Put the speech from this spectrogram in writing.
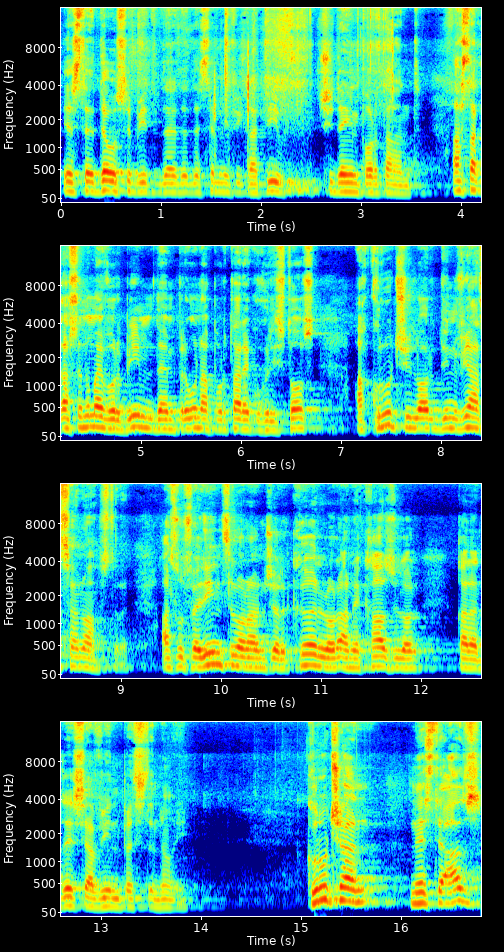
este deosebit de, de, de semnificativ și de important. Asta ca să nu mai vorbim de împreună purtare cu Hristos a crucilor din viața noastră, a suferințelor, a încercărilor, a necazurilor care adesea vin peste noi. Crucea ne este azi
